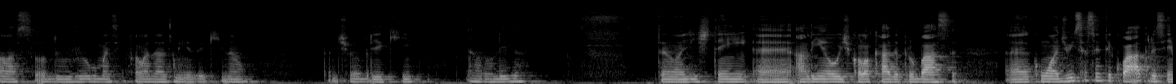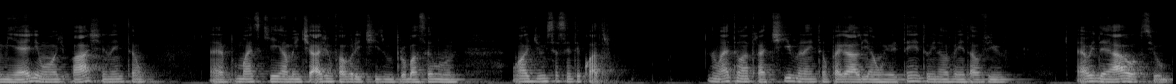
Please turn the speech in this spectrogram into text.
Falar só do jogo, mas sem falar das linhas aqui não. Então deixa eu abrir aqui a Euroliga. Então a gente tem é, a linha hoje colocada para o Barça é, com odd 1,64 esse ML, uma odd baixa, né? Então, é, por mais que realmente haja um favoritismo para o Barcelona, um odd 1,64 não é tão atrativa, né? Então pegar ali a 1,80, 1,90 ao vivo é o ideal. Se o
